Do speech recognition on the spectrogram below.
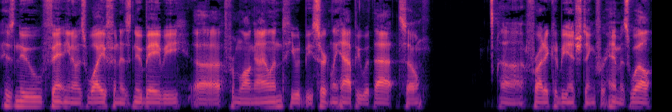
his new fan, you know, his wife and his new baby uh, from Long Island. He would be certainly happy with that. So uh, Friday could be interesting for him as well.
